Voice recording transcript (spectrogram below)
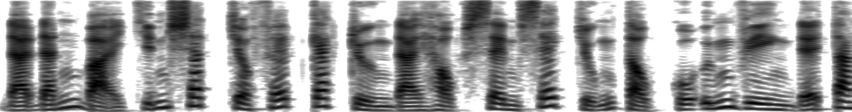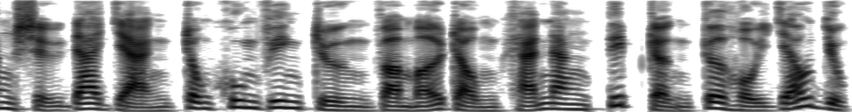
đã đánh bại chính sách cho phép các trường đại học xem xét chủng tộc của ứng viên để tăng sự đa dạng trong khuôn viên trường và mở rộng khả năng tiếp cận cơ hội giáo dục.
